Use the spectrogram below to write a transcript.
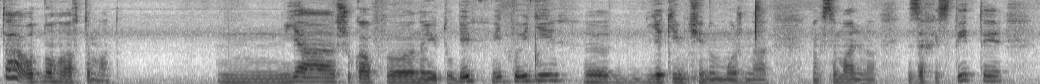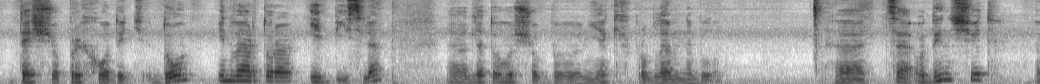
та одного автомата. Я шукав на Ютубі відповіді, яким чином можна максимально захистити те, що приходить до інвертора і після для того, щоб е, ніяких проблем не було. Е, Це один щит. Е,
